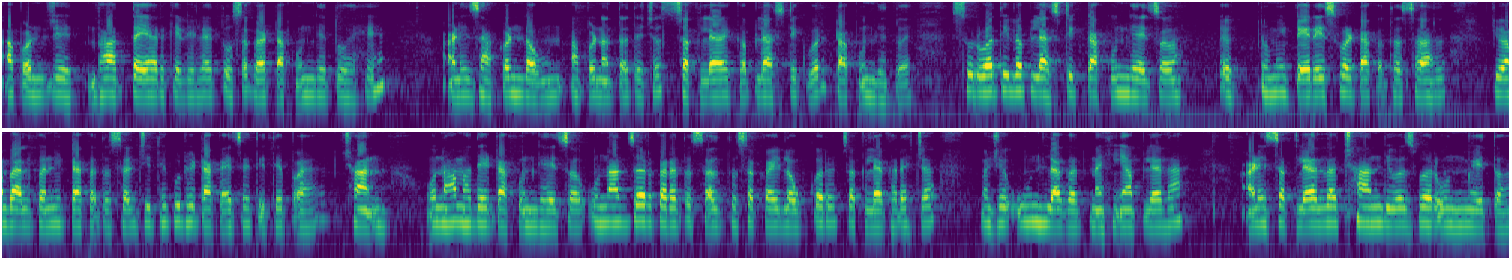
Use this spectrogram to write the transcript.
आपण जे भात तयार केलेला आहे तो सगळा टाकून घेतो आहे. आणि झाकण लावून आपण आता त्याच्यात चकल्या एका प्लॅस्टिकवर टाकून घेतो आहे सुरुवातीला प्लॅस्टिक टाकून घ्यायचं. तुम्ही टेरेसवर टाकत असाल किंवा बाल्कनीत टाकत असाल जिथे कुठे टाकायचं आहे तिथे पा छान उन्हामध्ये टाकून घ्यायचं. उन्हात जर करत असाल तर सकाळी लवकर चकल्या करायच्या. म्हणजे ऊन लागत नाही आपल्याला आणि चकल्याला छान दिवसभर ऊन मिळतं.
